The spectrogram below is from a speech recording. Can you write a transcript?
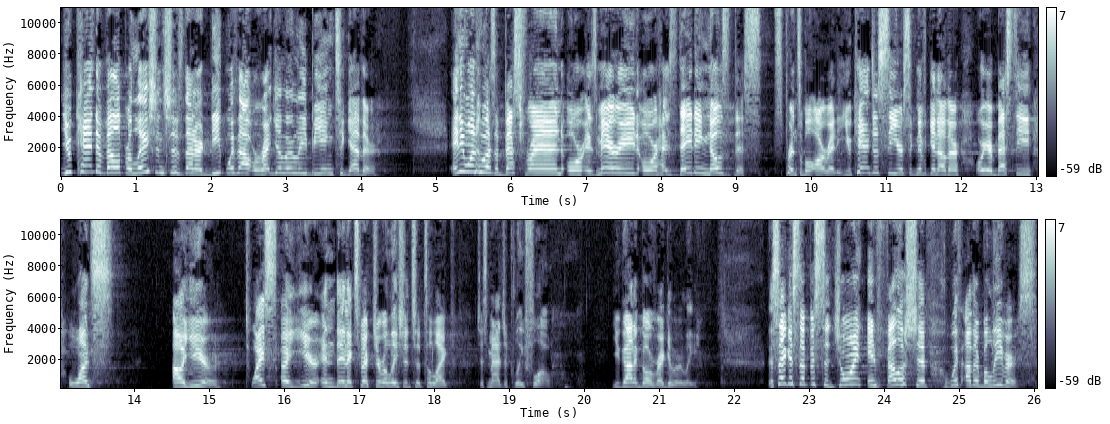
You can't develop relationships that are deep without regularly being together. Anyone who has a best friend or is married or has dating knows this principle already. You can't just see your significant other or your bestie once a year, twice a year, and then expect your relationship to like just magically flow. You got to go regularly. The second step is to join in fellowship with other believers.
